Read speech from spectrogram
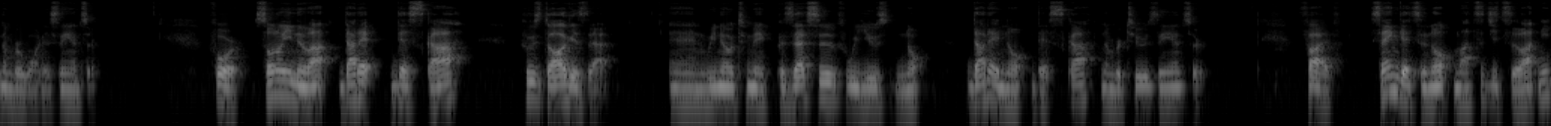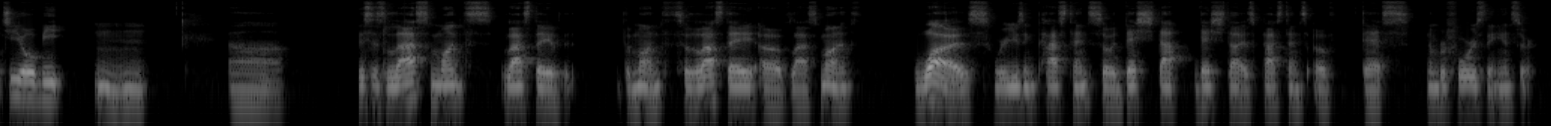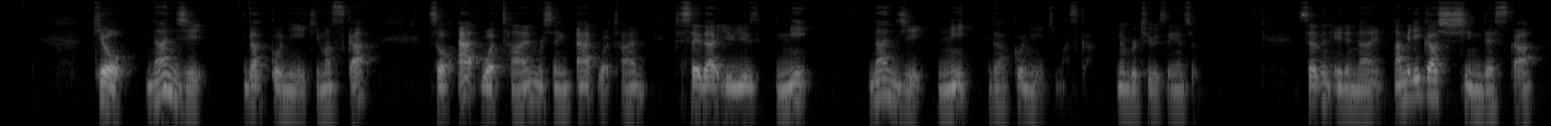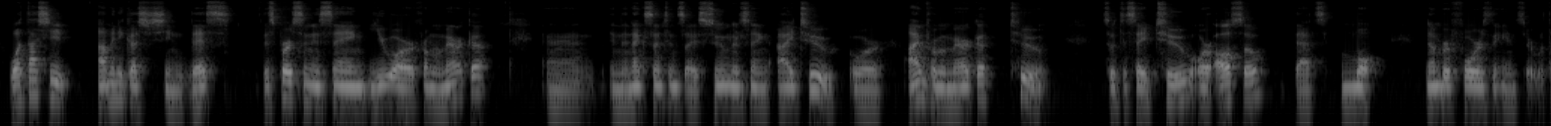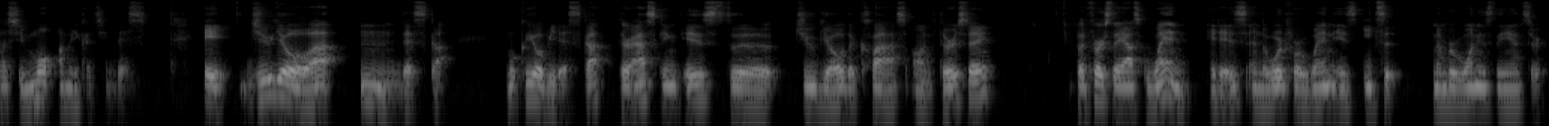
number one, is the answer. Four, sono inu wa dare desu ka? Whose dog is that? And we know to make possessive, we use no. Dare no desu ka? Number two is the answer. Five, 先月の末日は日曜日。うんうん。Uh, this is last month's last day of the, the month. So the last day of last month was, we're using past tense, so deshita. Deshita is past tense of des. Number four is the answer. 今日何時学校に行きますか So at what time, we're saying at what time. To say that you use に。何時に学校に行きますか Number two is the answer. 7, 8, and 9. アメリカ出身ですか私、アメリカ出身です。This person is saying, you are from America. And in the next sentence, I assume they're saying, I too, or I'm from America too. So to say to or also, that's mo. Number four is the answer. 私もアメリカ人です。8. 授業は、うんですか木曜日ですか They're asking, is the 授業, the class, on Thursday? But first they ask when it is, and the word for when is いつ. Number one is the answer.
